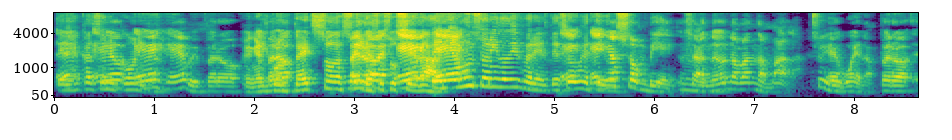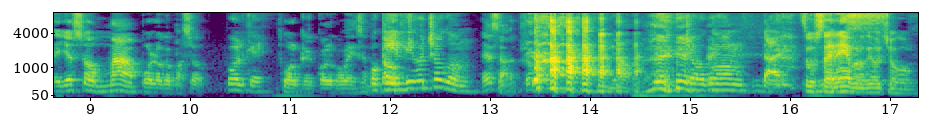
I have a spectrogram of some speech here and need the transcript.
tenían Es- canciones es- icónicas. Es heavy, pero. En el pero- contexto de su, pero de su es- sociedad. Tenían un sonido diferente, es objetivo. ellos son bien, o sea, Mm. no es una banda mala, Sí. es buena, pero ellos son más por lo que pasó, ¿Por qué? porque Kurt Cobain se Porque él dijo chogón. Exacto. Chogón. Su cerebro, dijo Chogón.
